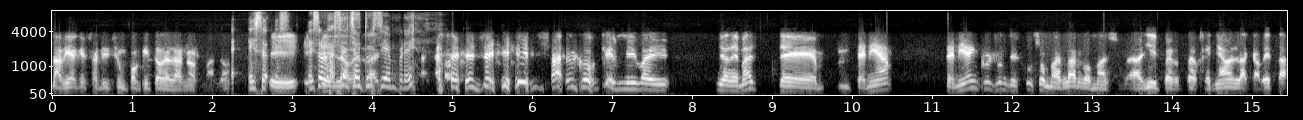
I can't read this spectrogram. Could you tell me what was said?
había que salirse un poquito de la norma, ¿no? Eso, eso lo has hecho tú siempre. sí, es algo que me iba a ir. Y además eh, tenía, tenía incluso un discurso más largo, más allí pergeñado en la cabeza,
